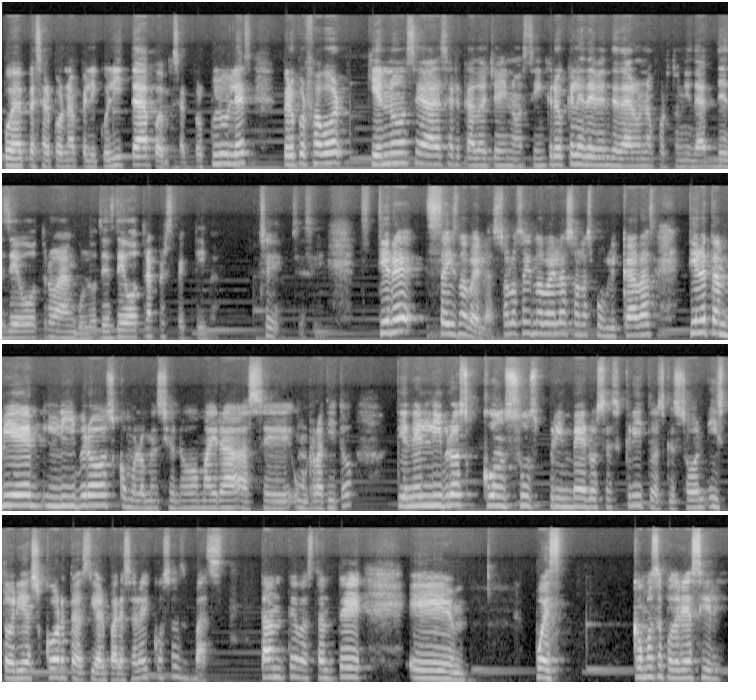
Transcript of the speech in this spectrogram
puede empezar por una peliculita, puede empezar por Clueless, pero por favor, quien no se ha acercado a Jane Austen, creo que le deben de dar una oportunidad desde otro ángulo, desde otra perspectiva. Sí, sí, sí. Tiene seis novelas, solo seis novelas son las publicadas. Tiene también libros, como lo mencionó Mayra hace un ratito, tiene libros con sus primeros escritos, que son historias cortas y al parecer hay cosas bastante, bastante, eh, pues, ¿cómo se podría decir?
